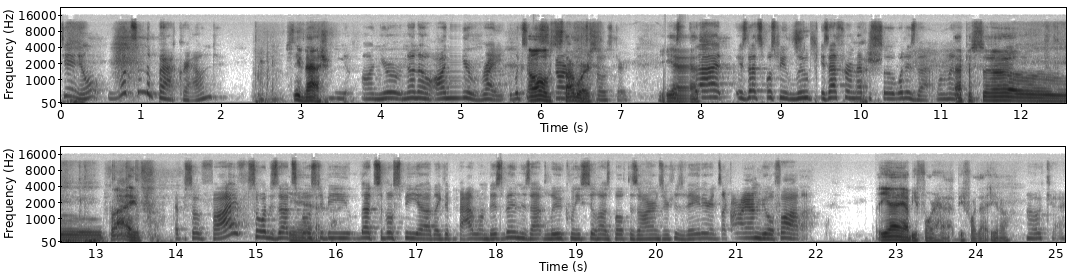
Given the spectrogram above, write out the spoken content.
Daniel, what's in the background? Steve Nash. On your no no on your right. It looks like Oh, a Star, Star Wars, Wars. poster. Yes. Is that is that supposed to be Luke? Is that from episode? What is that? What am I Episode five. Episode five. So what is that supposed to be? That's supposed to be uh, like the battle in Bespin. Is that Luke when he still has both his arms versus Vader? And it's like I am your father. Yeah, yeah. Before that, before that, you know. Okay.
